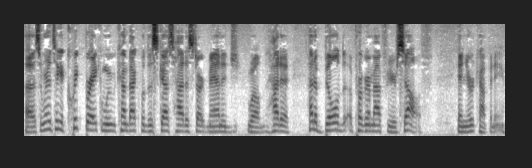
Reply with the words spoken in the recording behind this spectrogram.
Uh, so we're going to take a quick break, and when we come back, we'll discuss how to start manage well how to how to build a program out for yourself and your company.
